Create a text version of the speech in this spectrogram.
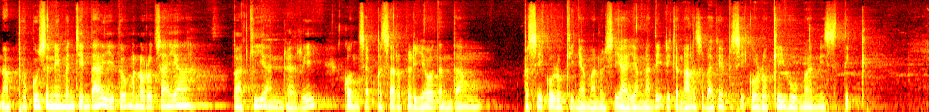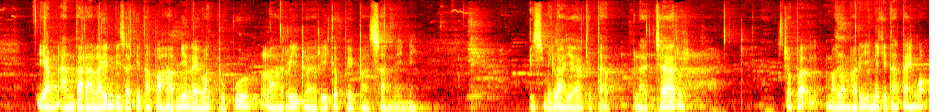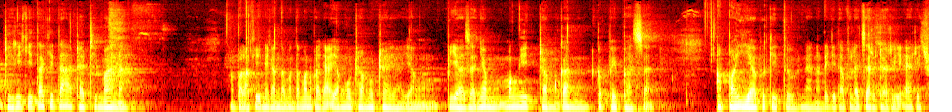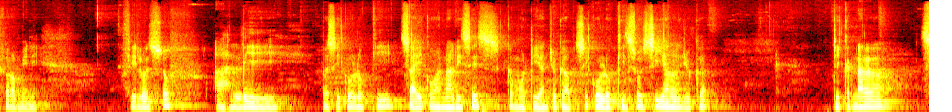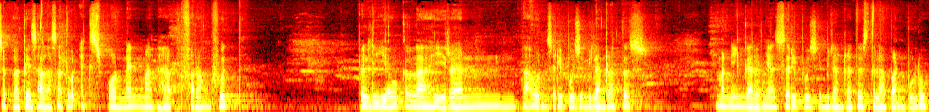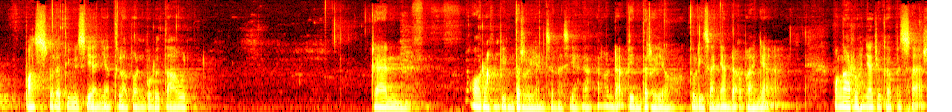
Nah, buku seni mencintai itu menurut saya bagian dari konsep besar beliau tentang psikologinya manusia yang nanti dikenal sebagai psikologi humanistik. Yang antara lain bisa kita pahami lewat buku Lari dari Kebebasan ini. Bismillah ya kita belajar. Coba malam hari ini kita tengok diri kita, kita ada di mana. Apalagi ini kan teman-teman banyak yang muda-muda ya, yang biasanya mengidamkan kebebasan. Apa iya begitu? Nah nanti kita belajar dari Erich Fromm ini. Filosof, ahli psikologi, psikoanalisis, kemudian juga psikologi sosial juga dikenal sebagai salah satu eksponen madhab Frankfurt Beliau kelahiran tahun 1900, meninggalnya 1980, pas berarti usianya 80 tahun. Dan orang pinter yang jelas ya. Kalau tidak pinter ya tulisannya tidak banyak. Pengaruhnya juga besar.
